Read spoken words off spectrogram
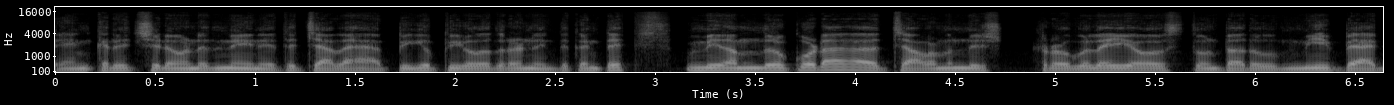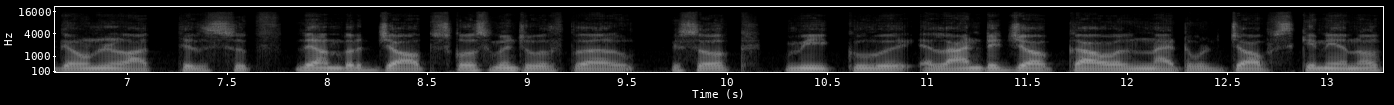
ఎంకరేజ్ చేయడం అనేది నేనైతే చాలా హ్యాపీగా ఫీల్ అవుతున్నాను. ఎందుకంటే మీరందరూ కూడా చాలామంది స్ట్రగుల్ అయ్యి వస్తుంటారు. మీ బ్యాక్గ్రౌండ్ నాకు తెలుసు. అందరూ జాబ్స్ కోసమే చూస్తారు సో మీకు ఎలాంటి జాబ్ కావాలన్నా అటువంటి జాబ్స్కి నేను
